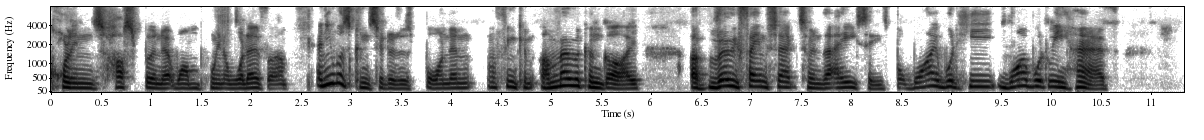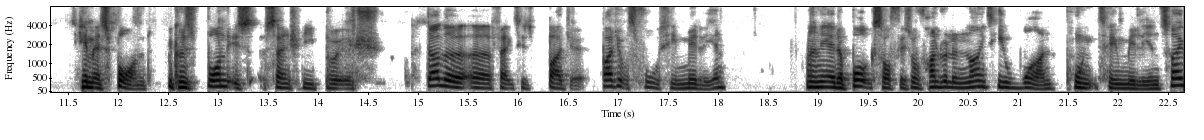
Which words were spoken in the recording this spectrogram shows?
Collins' husband at one point or whatever. And he was considered as Bond. And I'm thinking, American guy, a very famous actor in the 80s, but why would he, why would we have him as Bond? Because Bond is essentially British. The other uh, effect is budget. Budget was 40 million. And he had a box office of 191.2 million. So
